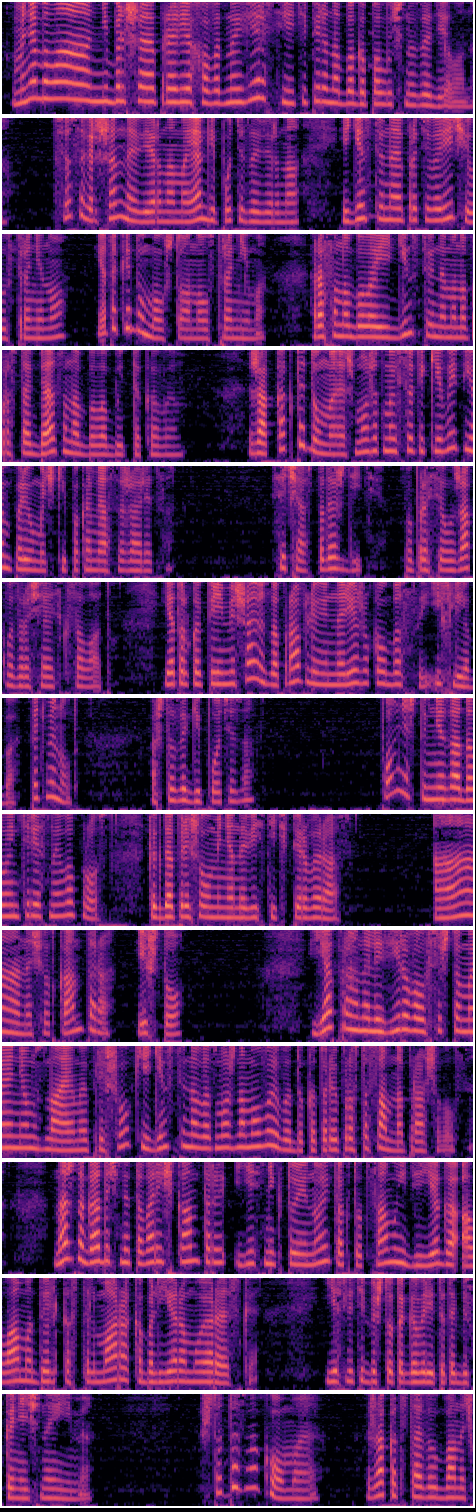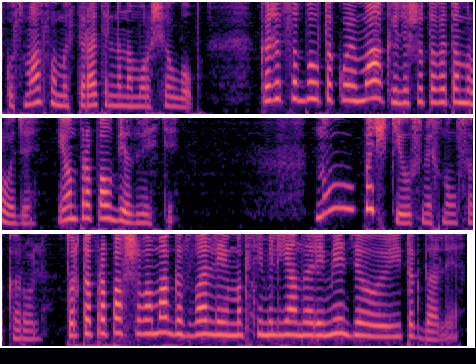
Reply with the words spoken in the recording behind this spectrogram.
У меня была небольшая прореха в одной версии, и теперь она благополучно заделана. Все совершенно верно, моя гипотеза верна. Единственное противоречие устранено. Я так и думал, что оно устранимо. Раз оно было единственным, оно просто обязано было быть таковым. Жак, как ты думаешь, может мы все-таки выпьем по рюмочке, пока мясо жарится? Сейчас, подождите, попросил Жак, возвращаясь к салату. Я только перемешаю, заправлю и нарежу колбасы и хлеба. Пять минут. А что за гипотеза? Помнишь, ты мне задал интересный вопрос, когда пришел меня навестить в первый раз? А, насчет Кантора? И что? Я проанализировал все, что мы о нем знаем, и пришел к единственно возможному выводу, который просто сам напрашивался. Наш загадочный товарищ Кантор есть никто иной, как тот самый Диего Алама дель Кастельмара Кабальера Муэреске, если тебе что-то говорит это бесконечное имя. Что-то знакомое. Жак отставил баночку с маслом и старательно наморщил лоб. Кажется, был такой маг или что-то в этом роде, и он пропал без вести. Ну, почти, усмехнулся король. Только пропавшего мага звали Максимилиано Ремедио и так далее.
